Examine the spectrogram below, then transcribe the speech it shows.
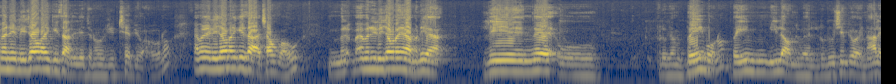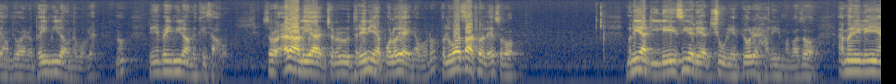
M&A လေးကြောင်းလိုင်းကိစ္စလေးတွေကျွန်တော်တို့ဒီထည့်ပြပါဦးနော် M&A လေးကြောင်းလိုင်းကိစ္စအချောင်းပါဘူး M&A လေးကြောင်းလိုင်းကမနေ့က လေငဲ့ဟိုဘယ်လိုပြောဘိန်းပေါ့နော်ဘိန်းမီးလောင်တွေပဲလူလူချင်းပြောရင်နားလည်အောင်ပြောရတော့ဘိန်းမီးလောင်တွေပေါ့လေနော်ဘိန်းဘိန်းမီးလောင်တဲ့ကိစ္စပေါ့ဆိုတော့အဲ့ဒါလေးကကျွန်တော်တို့သတင်းတွေကပေါ်လို့ရိုက်နေတာပေါ့နော်ဘယ်လိုကစထွက်လဲဆိုတော့ မနေ့ကဒီလေးစီးရတဲ့တချို့တွေပြောတဲ့ဟာလေးတွေမှာပါဆိုတော့ M&A လေးရ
